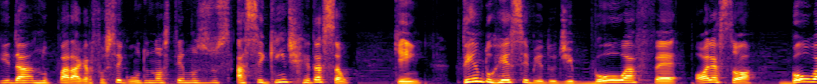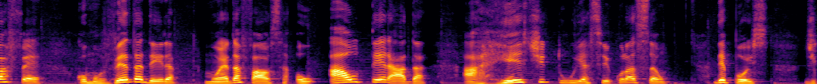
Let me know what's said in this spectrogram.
E no parágrafo 2 nós temos a seguinte redação: quem tendo recebido de boa fé, olha só, boa fé, como verdadeira moeda falsa ou alterada, a restitui à circulação, depois de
